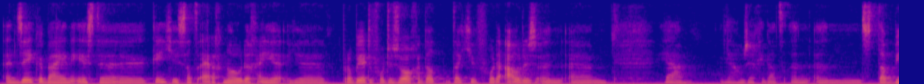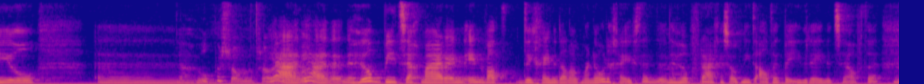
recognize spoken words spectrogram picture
En zeker bij een eerste kindje is dat erg nodig. En je, je probeert ervoor te zorgen dat, dat je voor de ouders een, ja, ja, hoe zeg je dat? Een, een stabiel. ja, hulppersoon of zo. ja, ja, een hulp biedt, zeg maar, in, in wat diegene dan ook maar nodig heeft. Hè. De, hulpvraag is ook niet altijd bij iedereen hetzelfde. Nee.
